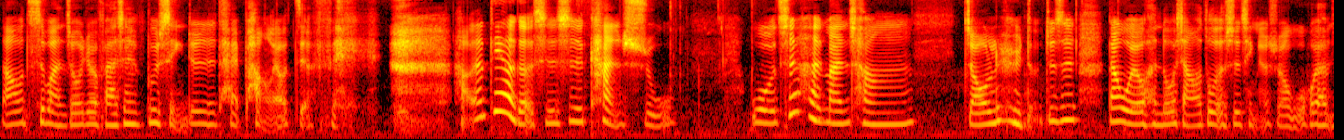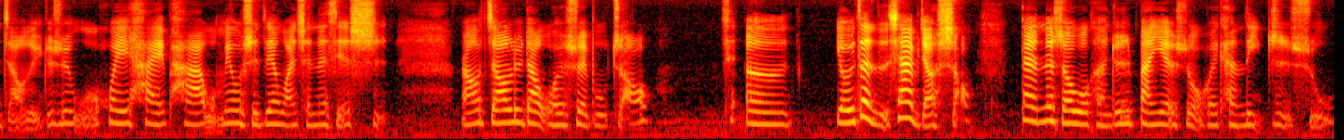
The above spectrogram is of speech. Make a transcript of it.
然后吃完之后就发现不行，就是太胖了，要减肥。好，那第二个其实是看书，我其实还蛮常。焦虑的，就是当我有很多想要做的事情的时候，我会很焦虑，就是我会害怕我没有时间完成那些事，然后焦虑到我会睡不着。嗯、呃，有一阵子，现在比较少，但那时候我可能就是半夜的时候，我会看励志书，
